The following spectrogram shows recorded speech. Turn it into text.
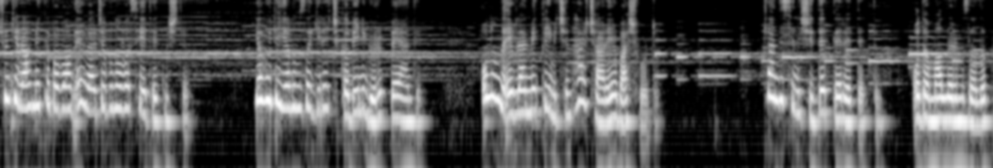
Çünkü rahmetli babam evvelce buna vasiyet etmişti. Yahudi yanımıza gire çıka beni görüp beğendi. Onunla evlenmekliyim için her çareye başvurdu. Kendisini şiddetle reddettim. O da mallarımızı alıp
